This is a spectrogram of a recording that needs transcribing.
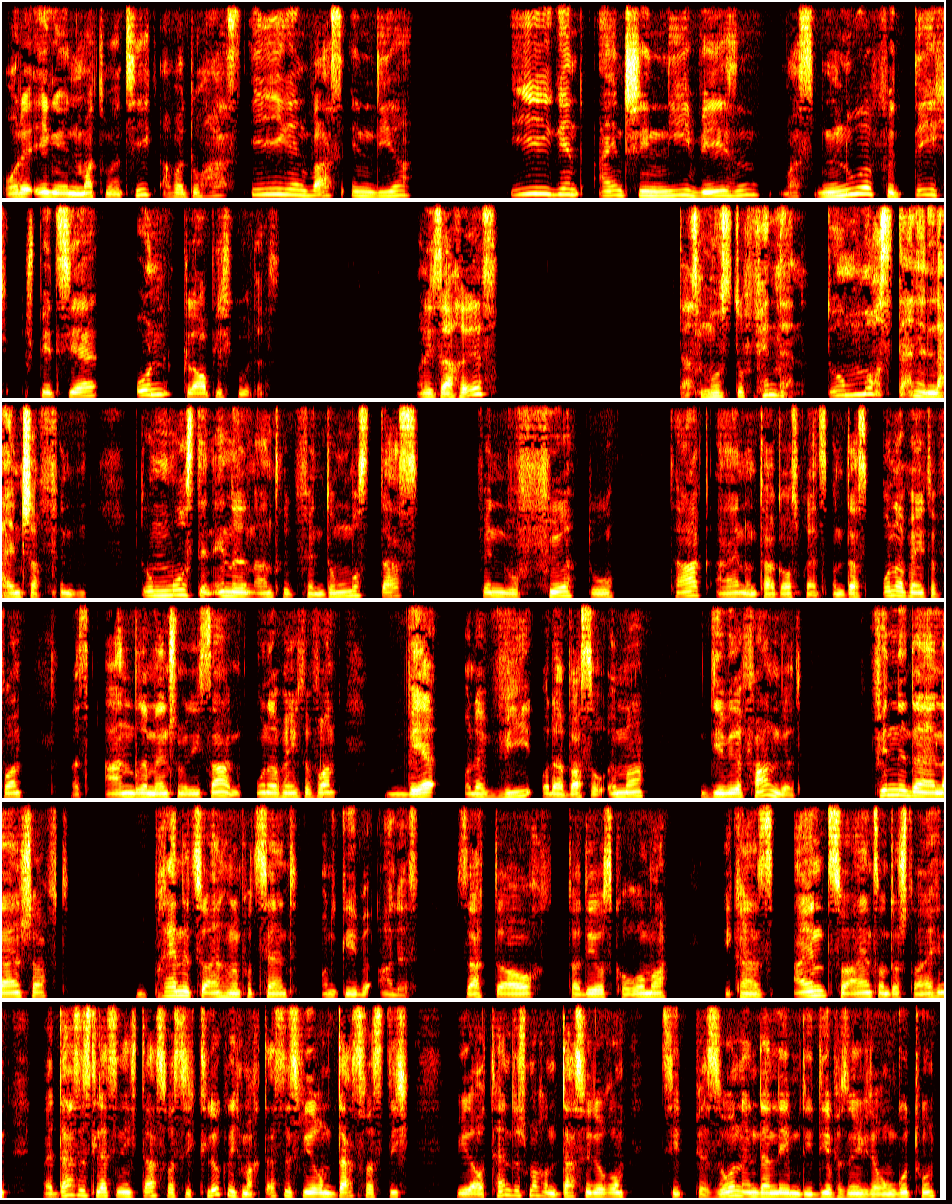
oder irgendwie in Mathematik, aber du hast irgendwas in dir, irgendein Geniewesen, was nur für dich speziell unglaublich gut ist. Und die Sache ist, das musst du finden. Du musst deine Leidenschaft finden. Du musst den inneren Antrieb finden. Du musst das finden, wofür du Tag ein und Tag aus brennst. Und das unabhängig davon, was andere Menschen über dich sagen. Unabhängig davon, wer oder wie oder was auch immer dir widerfahren wird. Finde deine Leidenschaft, brenne zu 100% und gebe alles. Sagte auch Thaddeus Koroma. Ich kann es eins zu eins unterstreichen. Weil das ist letztendlich das, was dich glücklich macht. Das ist wiederum das, was dich wieder authentisch macht. Und das wiederum zieht Personen in dein Leben, die dir persönlich wiederum gut tun.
